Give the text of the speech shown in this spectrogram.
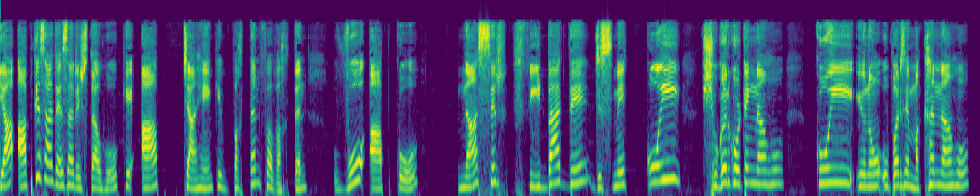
या आपके साथ ऐसा रिश्ता हो कि आप चाहें कि वक्तन फवक्तन वो आपको ना सिर्फ़ फीडबैक दे, जिसमें कोई शुगर कोटिंग ना हो, कोई यू नो ऊपर से मक्खन ना हो,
